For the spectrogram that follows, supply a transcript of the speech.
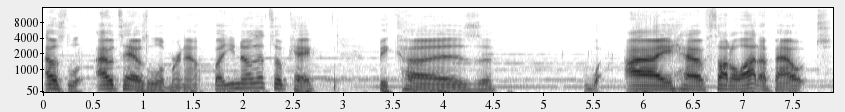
I was I would say I was a little burnout, but you know that's okay because I have thought a lot about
